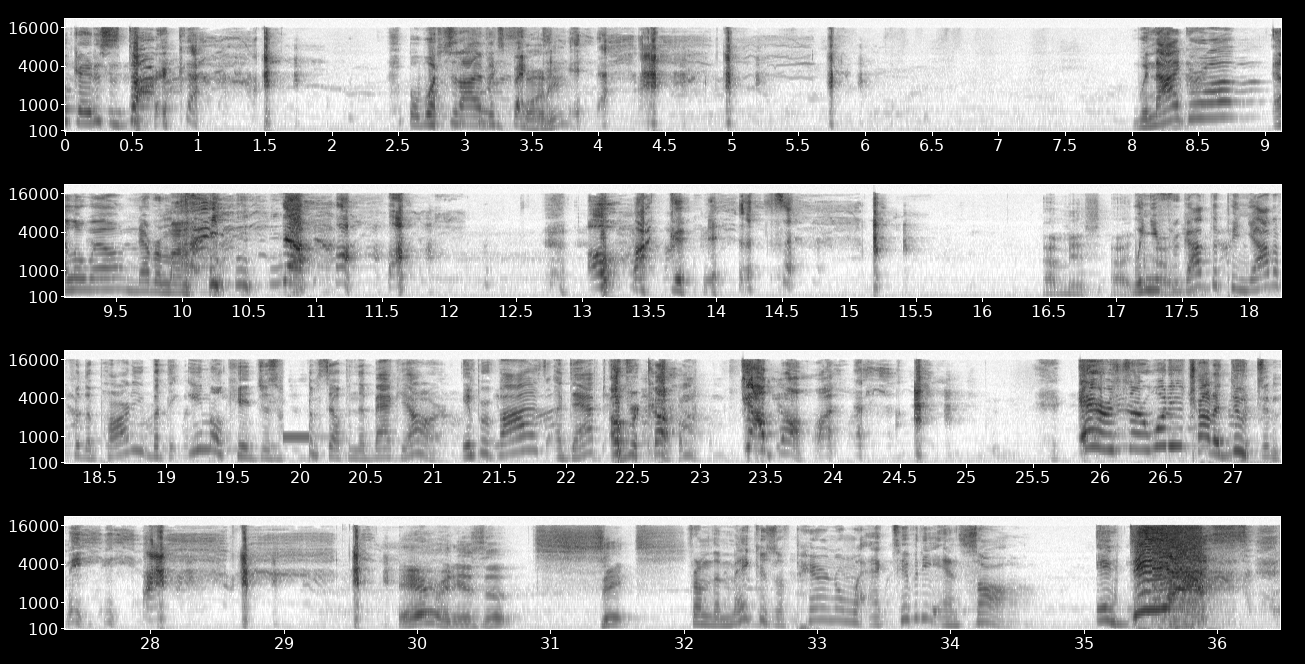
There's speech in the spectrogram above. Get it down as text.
okay, this is dark. but what should I have expected? Funny? When I grow up, LOL, never mind. no. oh my goodness. I miss. I, When you I forgot the pinata for the party, but the emo kid just himself in the backyard. Improvise, adapt, overcome. Come on. Aaron, sir, what are you trying to do to me? Aaron is a six. From the makers of Paranormal Activity and Saw. Indeed!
